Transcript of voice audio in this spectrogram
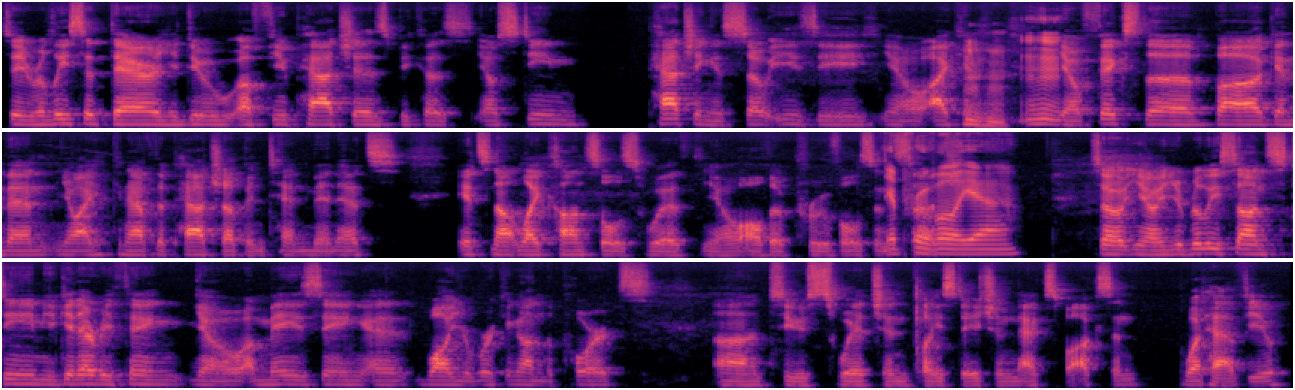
so you release it there you do a few patches because you know Steam patching is so easy you know I can Mhm. Mhm. you know fix the bug and then you know I can have the patch up in 10 minutes it's not like consoles with you know all the approvals and The approval, such. yeah. So you know you release on Steam, you get everything you know amazing, and while you're working on the ports uh, to Switch and PlayStation, Xbox, and what have you.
